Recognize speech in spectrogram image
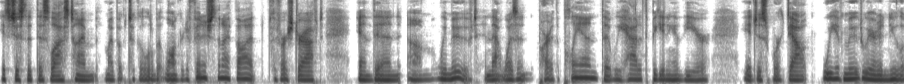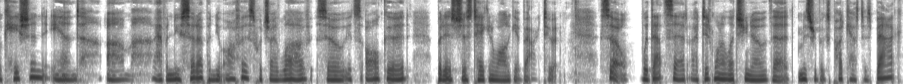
It's just that this last time my book took a little bit longer to finish than I thought, the first draft. And then um, we moved, and that wasn't part of the plan that we had at the beginning of the year. It just worked out. We have moved. We are in a new location, and um, I have a new setup, a new office, which I love. So it's all good, but it's just taken a while to get back to it. So, with that said, I did want to let you know that Mystery Books Podcast is back.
